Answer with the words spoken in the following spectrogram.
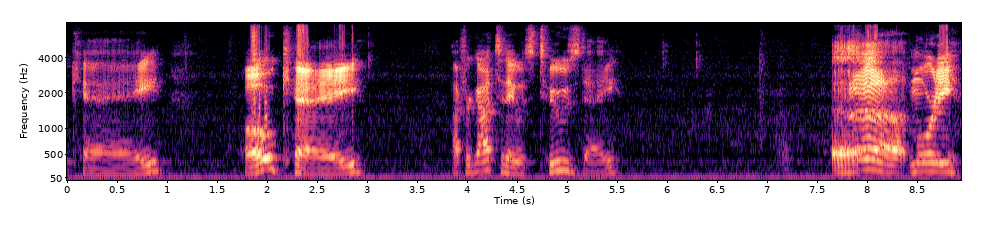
okay. Okay. I forgot today was Tuesday. Ugh, Morty.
